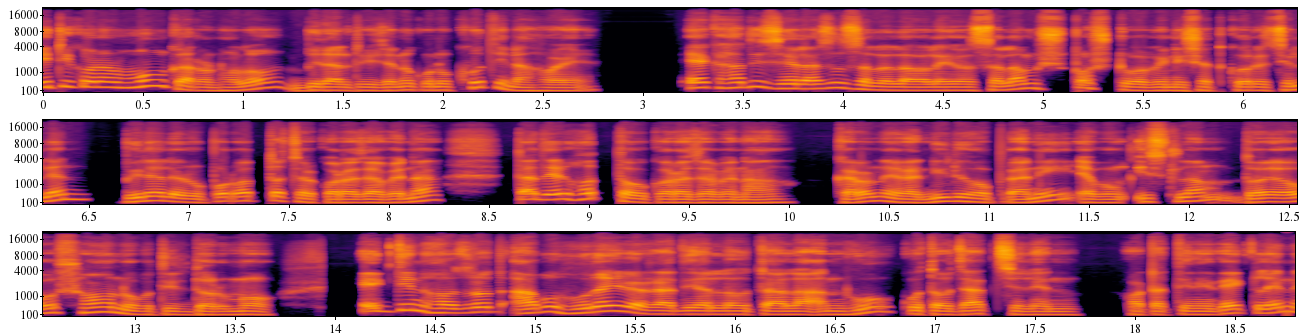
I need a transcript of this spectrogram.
এটি করার মূল কারণ হলো, বিড়ালটি যেন কোনো ক্ষতি না হয়। এক হাদিসে রাসুল সাল্লাহ আলাইসাল্লাম স্পষ্টভাবে নিষেধ করেছিলেন, বিড়ালের উপর অত্যাচার করা যাবে না, তাদের হত্যাও করা যাবে না, কারণ এরা নিরীহ প্রাণী এবং ইসলাম, দয়া ও সহানুভূতির ধর্ম। একদিন হজরত আবু হুরাইরা রাদি আল্লাহ তালা আনহু কোথাও যাচ্ছিলেন। হঠাৎ তিনি দেখলেন,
